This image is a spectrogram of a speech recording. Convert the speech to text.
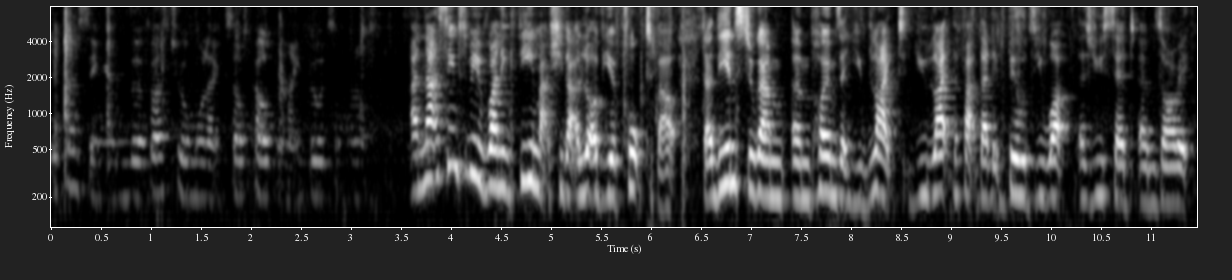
depressing, and the first two are more like self-help and like build someone else. And that seems to be a running theme actually that a lot of you have talked about. That the Instagram um, poems that you've liked, you like the fact that it builds you up, as you said, um, Zara. It,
